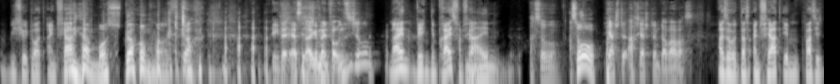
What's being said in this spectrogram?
Wie viel dort ein Pferd. Ah ja, Moskau. Moskau. Wegen der ersten allgemeinen Verunsicherung? Nein, wegen dem Preis von Pferden. Nein. Ach so. Ach so. Ja, ach ja, stimmt, da war was. Also, dass ein Pferd eben quasi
